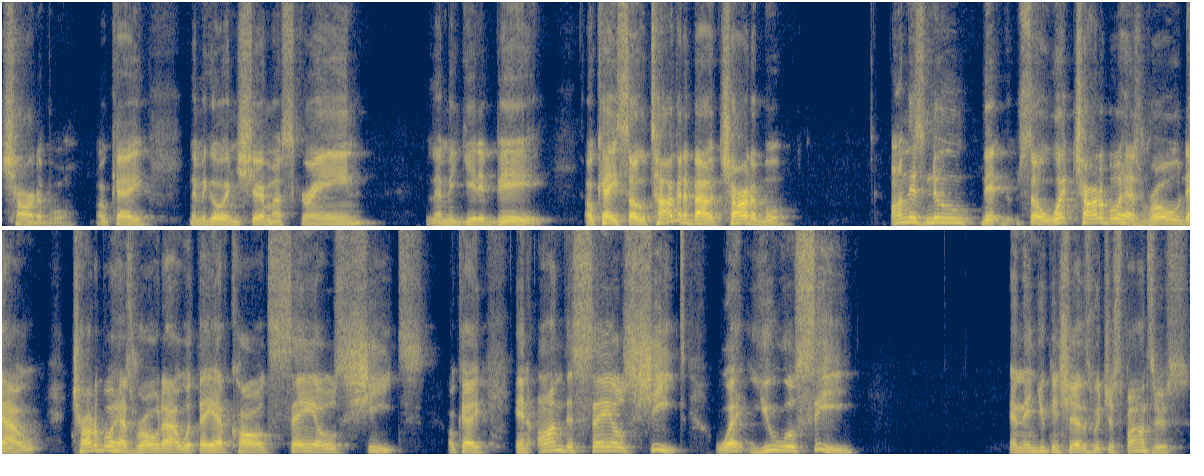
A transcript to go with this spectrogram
Chartable. Okay, let me go ahead and share my screen. Let me get it big. Okay, so talking about Chartable on this new so what Chartable has rolled out, Chartable has rolled out what they have called sales sheets. Okay, and on the sales sheet, what you will see, and then you can share this with your sponsors.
